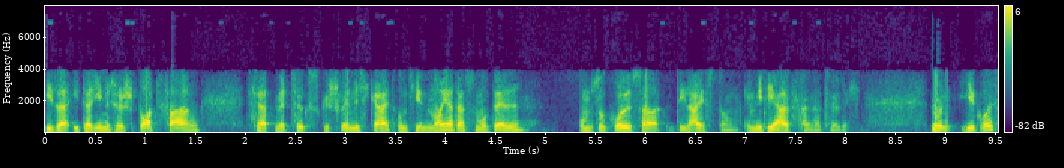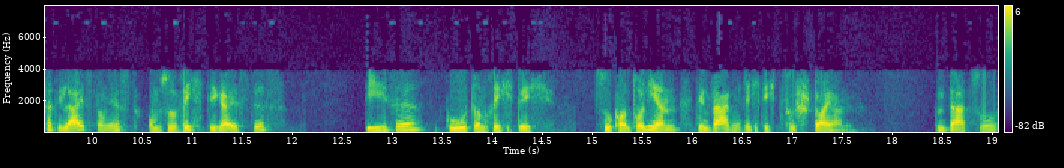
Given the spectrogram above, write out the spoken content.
Dieser italienische Sportwagen fährt mit Höchstgeschwindigkeit und je neuer das Modell, umso größer die Leistung, im Idealfall natürlich. Nun, je größer die Leistung ist, umso wichtiger ist es, diese gut und richtig zu kontrollieren, den Wagen richtig zu steuern. Und dazu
